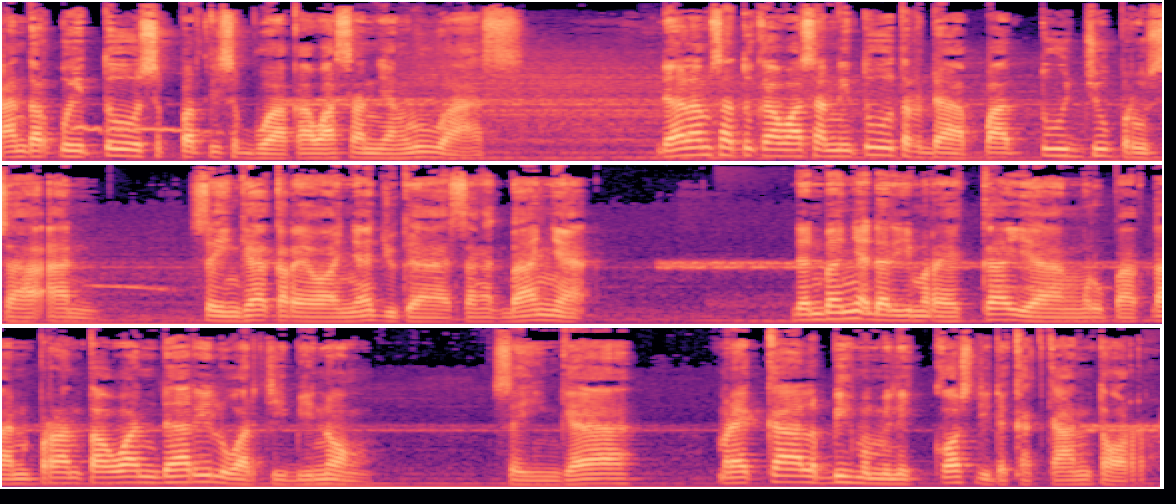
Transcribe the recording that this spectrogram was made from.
kantorku itu seperti sebuah kawasan yang luas. Dalam satu kawasan itu terdapat tujuh perusahaan sehingga karyawannya juga sangat banyak. Dan banyak dari mereka yang merupakan perantauan dari luar Cibinong Sehingga mereka lebih memilih kos di dekat kantor.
